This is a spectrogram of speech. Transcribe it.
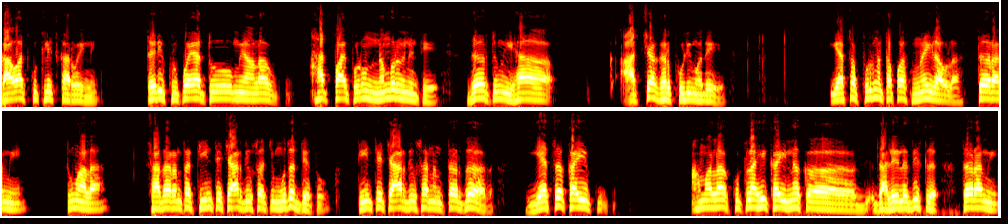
गावात कुठलीच कारवाई नाही. तरी कृपया तू मी आला हात पाय पडून नम्र विनंती आहे जर तुम्ही ह्या आजच्या घरफोडीमध्ये याचा पूर्ण तपास नाही लावला तर आम्ही तुम्हाला साधारणतः तीन ते चार दिवसाची मुदत देतो. तीन ते चार दिवसानंतर जर याचं काही आम्हाला कुठलाही काही न क झालेलं दिसलं तर आम्ही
